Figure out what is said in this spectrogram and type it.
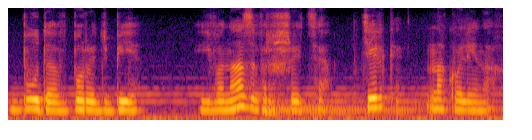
буде в боротьбі, і вона звершиться тільки на колінах.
